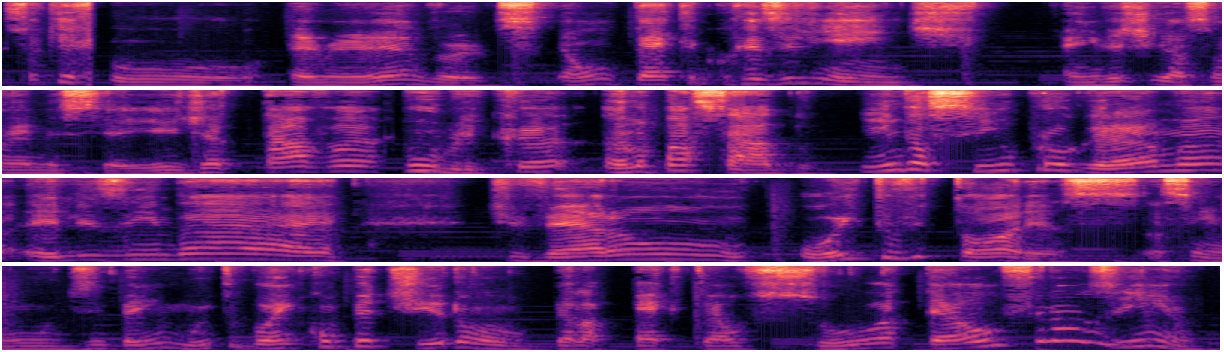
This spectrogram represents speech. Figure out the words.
Só que o Aaron Edwards é um técnico resiliente. A investigação da NCAA já estava pública ano passado. Ainda assim, o programa, eles ainda tiveram oito vitórias. Assim, um desempenho muito bom e competiram pela Pac-12 Sul até o finalzinho.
